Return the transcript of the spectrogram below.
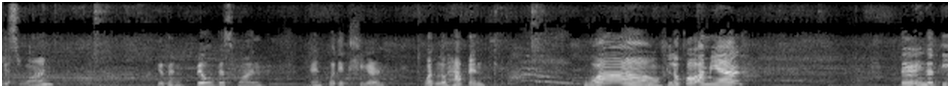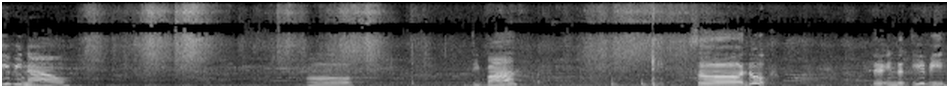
This one. You can build this one and put it here. What will happen? Wow! Look oh, Amiel. They're in the TV now. Oh. Diba? So, look. They're in the TV.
